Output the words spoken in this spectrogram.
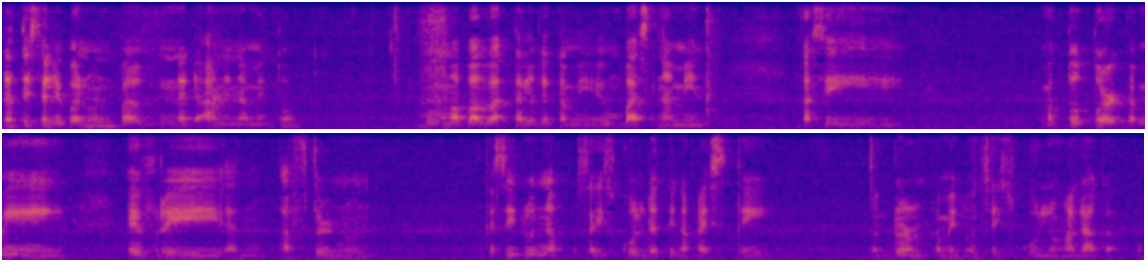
Dati sa Lebanon, pag nadaanin namin to, bumababa talaga kami, yung bus namin. Kasi magtutour kami every ano, afternoon. Kasi doon ako sa school dati naka-stay. Nag-dorm kami doon sa school ng alaga ko.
